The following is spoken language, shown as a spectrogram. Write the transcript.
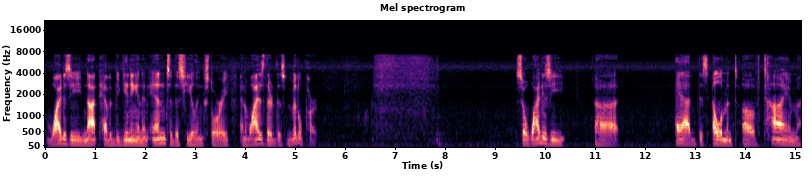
why does he not have a beginning and an end to this healing story? And why is there this middle part? So, why does he uh, add this element of time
